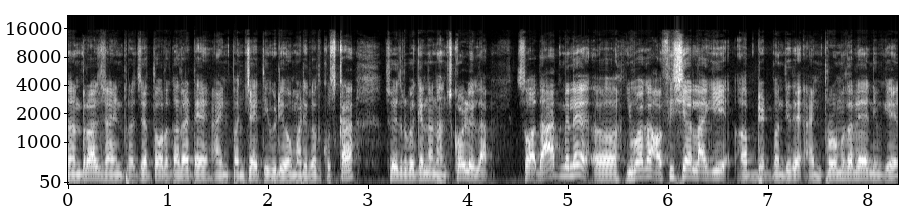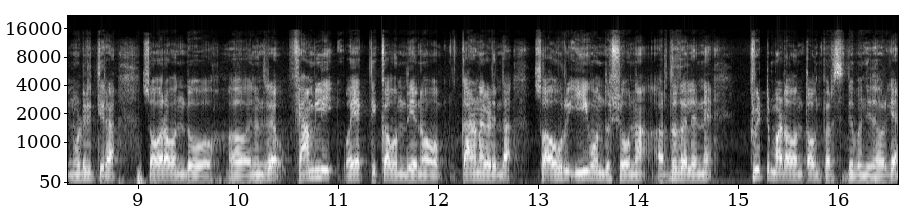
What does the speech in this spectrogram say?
ಧನರಾಜ್ ಆ್ಯಂಡ್ ರಜತ್ ಅವರ ಗಲಾಟೆ ಆ್ಯಂಡ್ ಪಂಚಾಯಿತಿ ವಿಡಿಯೋ ಮಾಡಿರೋದಕ್ಕೋಸ್ಕರ. ಸೊ ಇದ್ರ ಬಗ್ಗೆ ನಾನು ಹಂಚ್ಕೊಳ್ಳಿಲ್ಲ. ಸೊ ಅದಾದಮೇಲೆ ಇವಾಗ ಅಫಿಷಿಯಲ್ ಆಗಿ ಅಪ್ಡೇಟ್ ಬಂದಿದೆ. ಆ್ಯಂಡ್ ಪ್ರೋಮೋದಲ್ಲೇ ನಿಮಗೆ ನೋಡಿರ್ತೀರಾ. ಸೊ ಅವರ ಒಂದು ಏನಂದರೆ ಫ್ಯಾಮಿಲಿ ವೈಯಕ್ತಿಕ ಒಂದು ಏನೋ ಕಾರಣಗಳಿಂದ. ಸೊ ಅವರು ಈ ಒಂದು ಶೋನ ಅರ್ಧದಲ್ಲೇ ಟ್ವೀಟ್ ಮಾಡೋವಂಥ ಒಂದು ಪರಿಸ್ಥಿತಿ ಬಂದಿದೆ ಅವ್ರಿಗೆ.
